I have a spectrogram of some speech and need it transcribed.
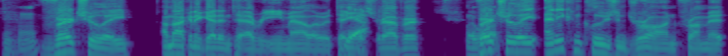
Mm-hmm. Virtually, I'm not going to get into every email, it would take Yeah. us forever. Virtually any conclusion drawn from it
